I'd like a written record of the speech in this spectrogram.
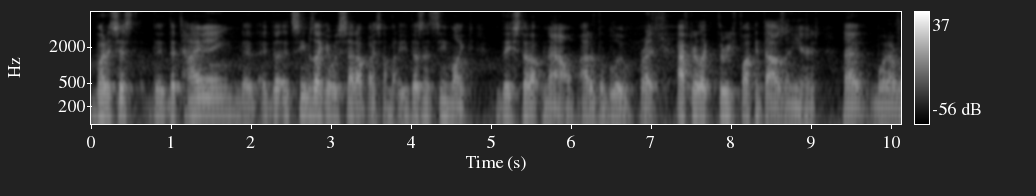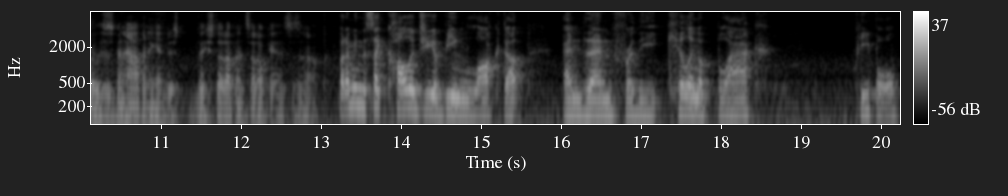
But it's just the, the timing. The, it, it seems like it was set up by somebody. It doesn't seem like they stood up now out of the blue, right? After like three fucking thousand years that whatever this has been happening, and just they stood up and said, okay, this is enough. but I mean, the psychology of being locked up and then for the killing of black people,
